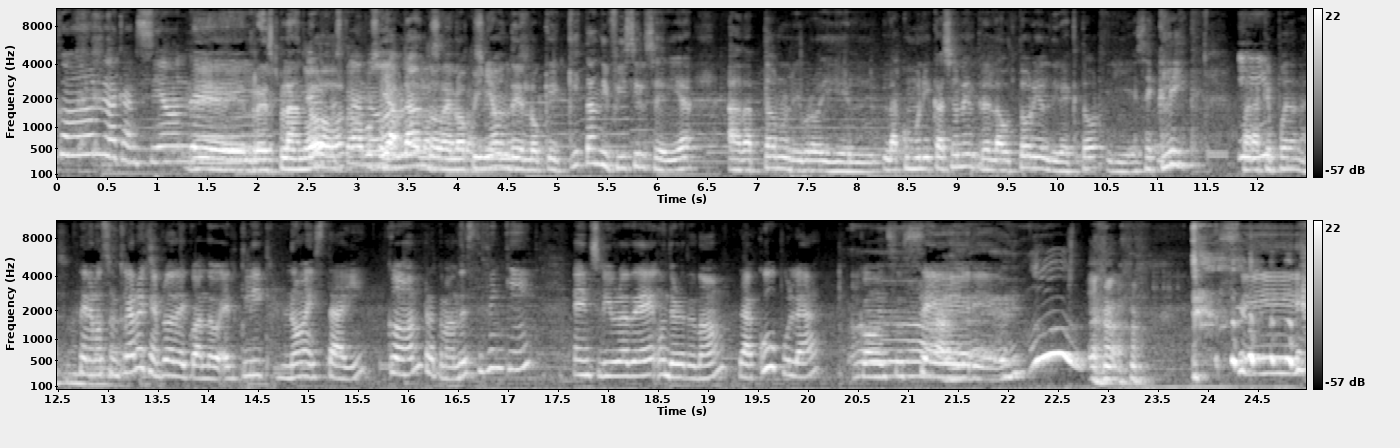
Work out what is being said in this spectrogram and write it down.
con la canción de... Del resplandor Estábamos y hablando de las de la opinión de lo que qué tan difícil sería adaptar un libro y el- la comunicación entre el autor y el director y ese clic para Y que puedan hacer una Tenemos un claro ejemplo de cuando el click no está ahí, con, retomando Stephen King, en su libro de Under the Dome, La Cúpula, con su serie. Sí,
